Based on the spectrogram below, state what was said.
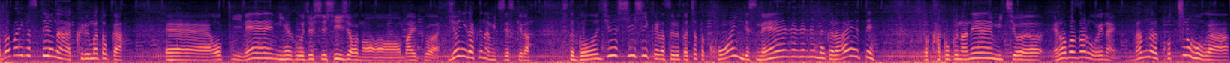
っぱバイパスっていうのは車とか、えー、大きいね 250cc 以上のバイクは非常に楽な道ですけどちょっと 50cc からするとちょっと怖いんですね。だからあえてちょっと過酷なね道を選ばざるを得ない。なんならこっちの方が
